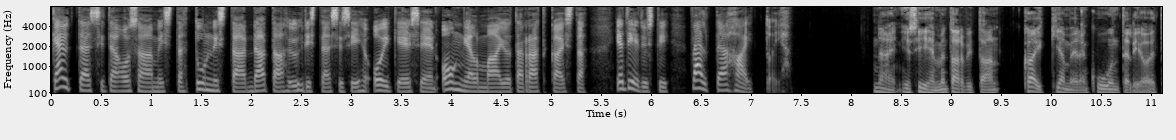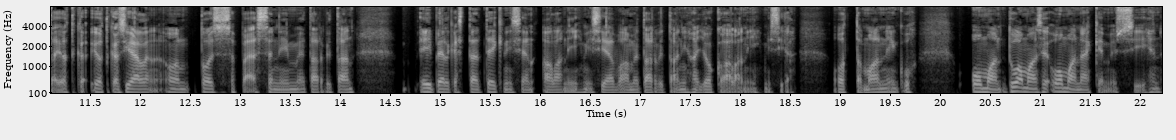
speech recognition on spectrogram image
käyttää sitä osaamista, tunnistaa data, yhdistää se siihen oikeaan ongelmaan, jota ratkaista ja tietysti välttää haittoja. Näin, ja siihen me tarvitaan kaikkia meidän kuuntelijoita, jotka, jotka siellä on toisessa päässä, niin me tarvitaan ei pelkästään teknisen alan ihmisiä, vaan me tarvitaan ihan joka alan ihmisiä ottamaan niin kuin oman, tuomaan se oma näkemys siihen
